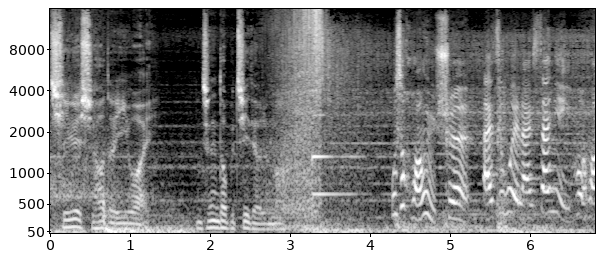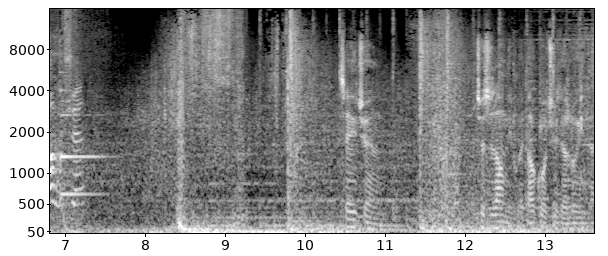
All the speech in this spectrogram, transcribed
七月十号的意外，你真的都不记得了吗？我是黄宇轩，来自未来三年以后的黄宇轩。这一卷就是让你回到过去的录音带。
